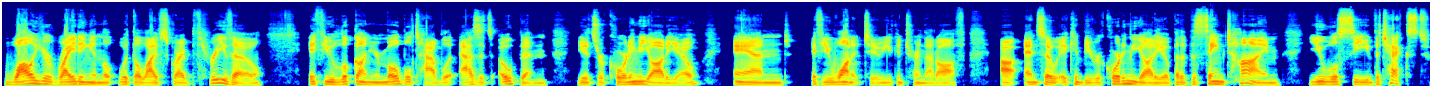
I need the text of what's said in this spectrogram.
While you're writing in the, with the LiveScribe 3, though, if you look on your mobile tablet as it's open, it's recording the audio and if you want it to you can turn that off uh, and so it can be recording the audio but at the same time you will see the text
